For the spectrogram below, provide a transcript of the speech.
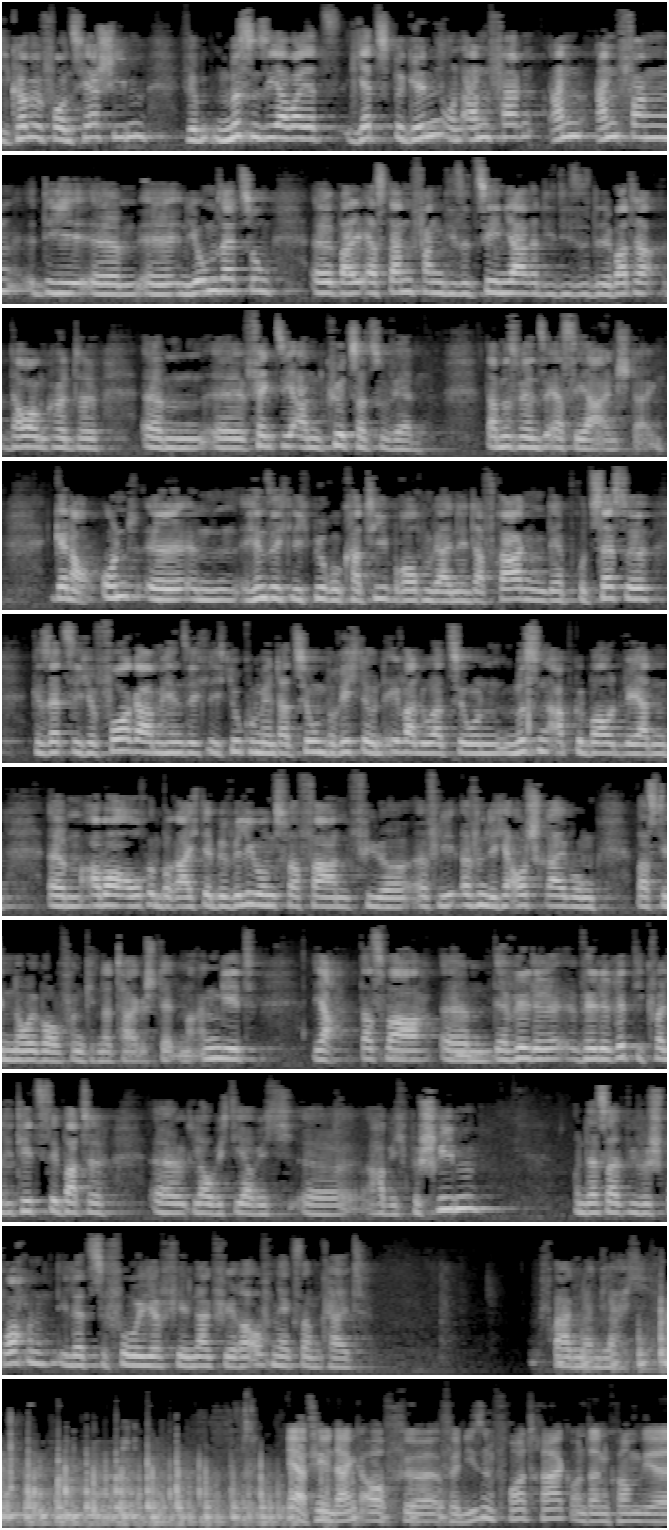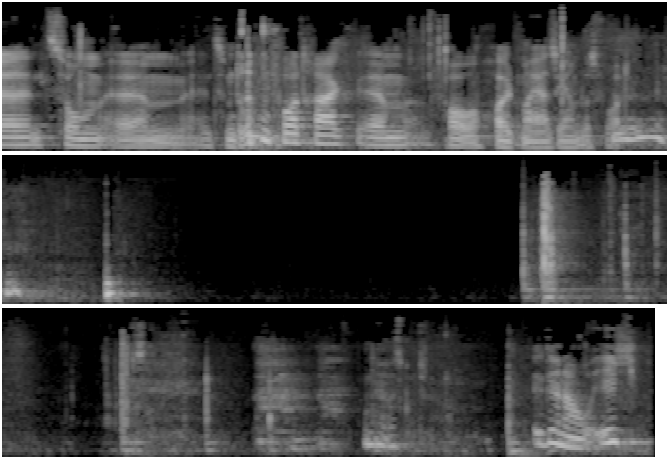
die können wir vor uns herschieben. Wir müssen sie aber jetzt, jetzt beginnen und anfangen, an, anfangen die, ähm, äh, in die Umsetzung, äh, weil erst dann fangen diese zehn Jahre, die diese Debatte dauern könnte, ähm, äh, fängt sie an, kürzer zu werden. Da müssen wir ins erste Jahr einsteigen. Genau. Und äh, hinsichtlich Bürokratie brauchen wir ein Hinterfragen der Prozesse. Gesetzliche Vorgaben hinsichtlich Dokumentation, Berichte und Evaluation müssen abgebaut werden, ähm, aber auch im Bereich der Bewilligungsverfahren für öffentliche Ausschreibungen, was den Neubau von Kindertagesstätten angeht. Ja, das war ähm, der wilde, wilde Ritt, die Qualitätsdebatte, äh, glaube ich, die habe ich, äh, habe ich beschrieben. Und deshalb, wie besprochen, die letzte Folie. Vielen Dank für Ihre Aufmerksamkeit. Fragen dann gleich. Ja, vielen Dank auch für, für diesen Vortrag. Und dann kommen wir zum, ähm, zum dritten Vortrag. Ähm, Frau Holtmeier, Sie haben das Wort. Genau, ich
